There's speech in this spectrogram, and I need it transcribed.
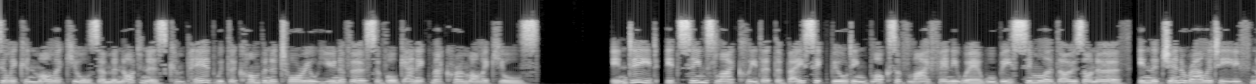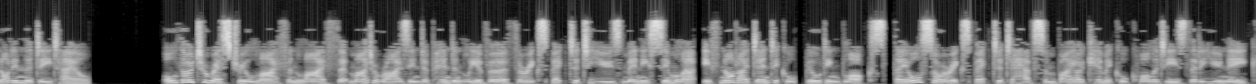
silicon molecules are monotonous compared with the combinatorial universe of organic macromolecules. Indeed, it seems likely that the basic building blocks of life anywhere will be similar to those on Earth, in the generality if not in the detail. Although terrestrial life and life that might arise independently of Earth are expected to use many similar, if not identical, building blocks, they also are expected to have some biochemical qualities that are unique.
